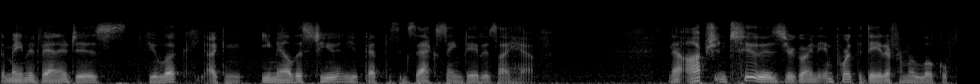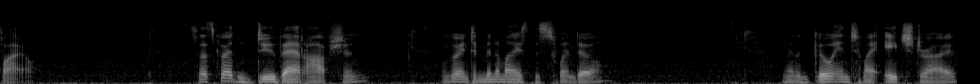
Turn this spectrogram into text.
the main advantage is if you look, I can email this to you and you've got this exact same data as I have. Now option two is you're going to import the data from a local file. So let's go ahead and do that option. I'm going to minimize this window. I'm going to go into my H drive.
